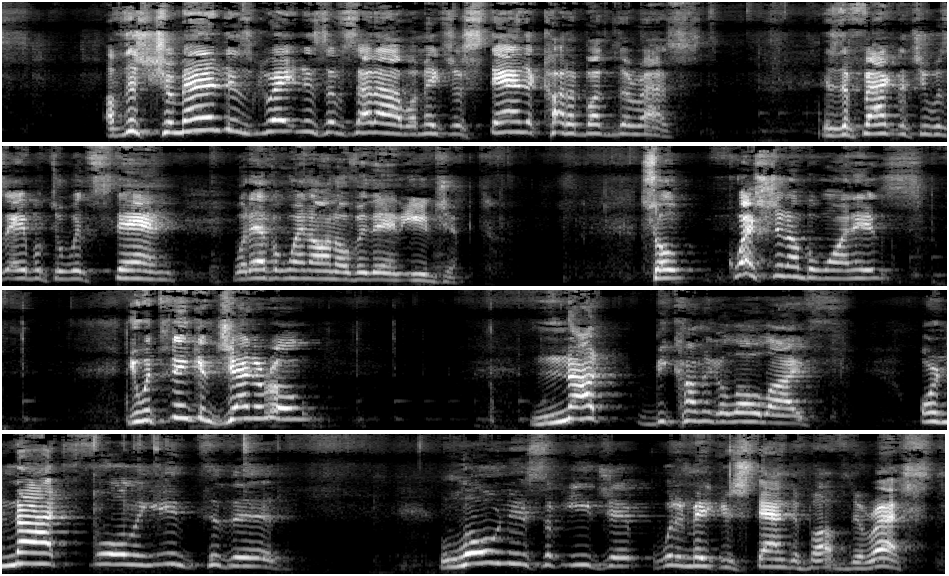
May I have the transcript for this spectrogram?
of this tremendous greatness of Sarah. What makes her stand a cut above the rest is the fact that she was able to withstand whatever went on over there in Egypt. So, question number one is you would think in general, not becoming a low life or not falling into the lowness of Egypt wouldn't make you stand above the rest.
